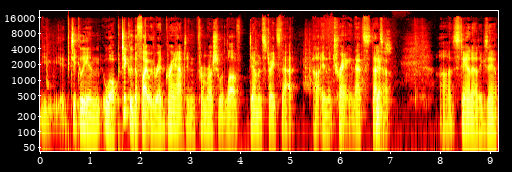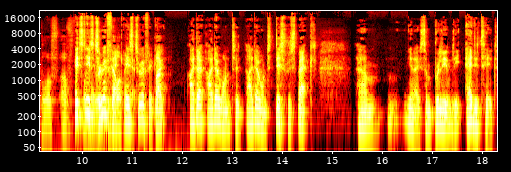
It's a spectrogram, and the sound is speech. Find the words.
you, particularly in well, particularly the fight with Red Grant and From Russia with Love demonstrates that uh, in the train. That's that's yes. a uh, standout example of of it's it's terrific. It's it. terrific. But, I, I don't I don't want to I don't want to disrespect um, you know some brilliantly edited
